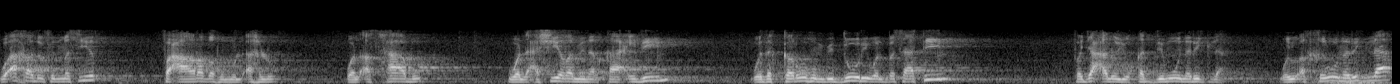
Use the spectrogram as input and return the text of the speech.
وأخذوا في المسير فعارضهم الأهل والأصحاب والعشيرة من القاعدين وذكروهم بالدور والبساتين فجعلوا يقدمون رجلا ويؤخرون رجلا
